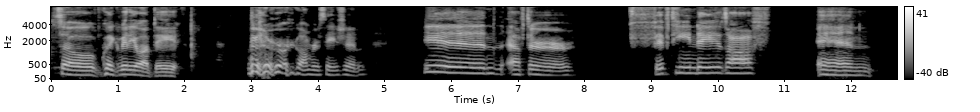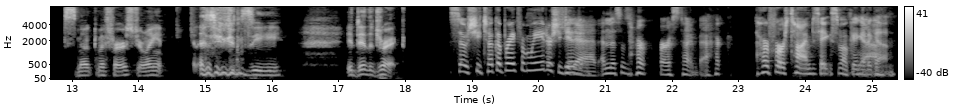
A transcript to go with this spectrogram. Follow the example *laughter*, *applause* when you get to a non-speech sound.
So, quick video update. *laughs* Our conversation. In after 15 days off and smoked my first joint. And *laughs* as you can see, it did the trick. So she took a break from weed or she, did, and this is her *laughs* first time back. her first time to take smoking it again.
